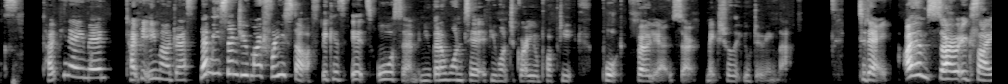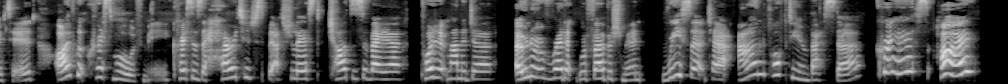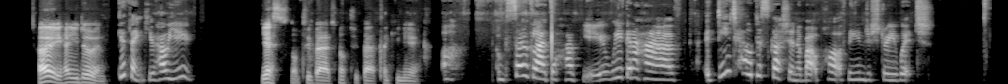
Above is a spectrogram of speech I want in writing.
Type your name in, type your email address. Let me send you my free stuff because it's awesome and you're going to want it if you want to grow your property portfolio. So make sure that you're doing that today. I am so excited. I've got Chris Moore with me. Chris is a heritage specialist, chartered surveyor, project manager, owner of Red Refurbishment, researcher, and property investor. Chris, hi. Hey, how you doing? Good, thank you. How are you? Yes, not too bad. Not too bad. Thank you. Oh, I'm so glad to have you. We're going to have a detailed discussion about a part of the industry which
